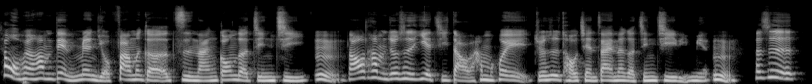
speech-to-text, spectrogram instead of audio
像我朋友他们店里面有放那个指南宫的金鸡，嗯然后他们就是业绩到了，他们会就是投钱在那个金鸡里面，嗯，但是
